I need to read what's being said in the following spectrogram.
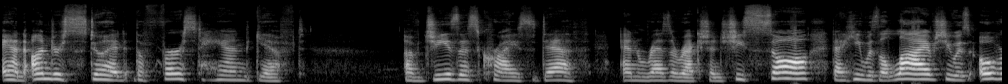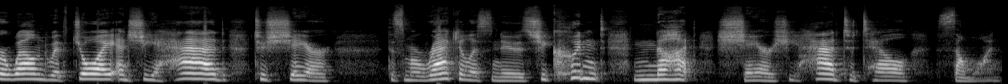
and understood the first hand gift of Jesus Christ's death and resurrection. She saw that he was alive. She was overwhelmed with joy, and she had to share this miraculous news. She couldn't not share, she had to tell someone.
